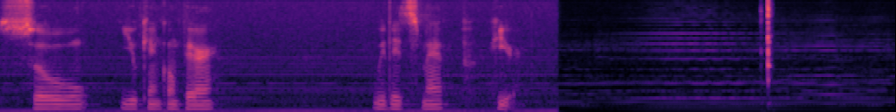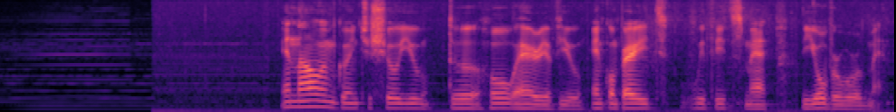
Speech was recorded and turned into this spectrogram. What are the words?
So you can compare with its map here. And now I'm going to show you the whole area view and compare it with its map, the overworld map.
